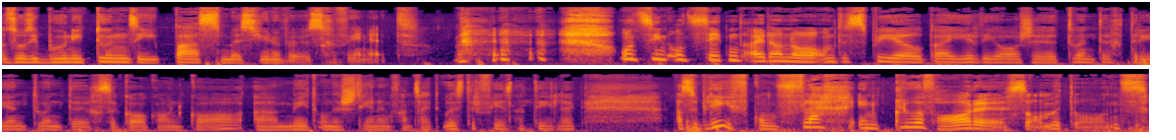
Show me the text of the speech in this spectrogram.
soos die Boenie Toonsie pas Miss Universe gewen het. ons sien ontsettend uit daarna om te speel by hierdie jaar se 2023 se KAKNK uh, met ondersteuning van Suidoosterfees natuurlik. Asseblief kom vleg en kloof hare saam met ons.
